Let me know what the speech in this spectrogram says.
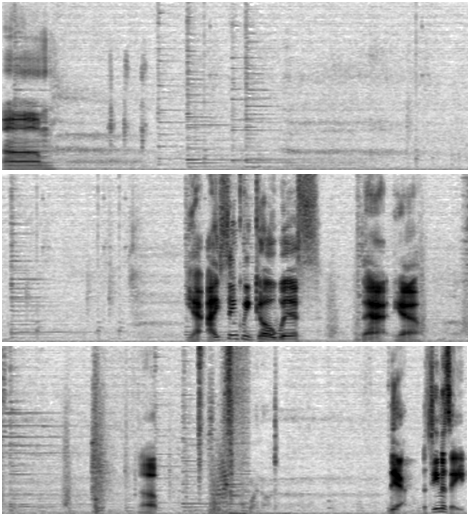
Um. Yeah, I think we go with that. Yeah. Up. Why not? Yeah, Athena's aid.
